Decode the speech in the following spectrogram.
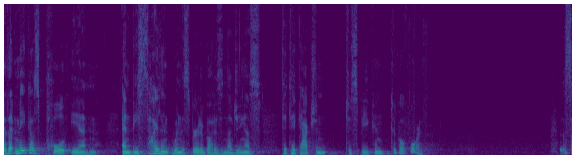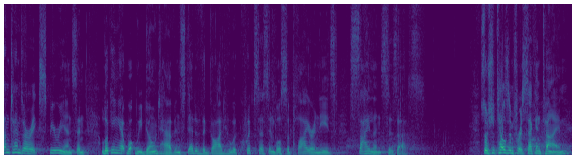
that make us pull in and be silent when the Spirit of God is nudging us to take action, to speak, and to go forth. Sometimes our experience and looking at what we don't have instead of the God who equips us and will supply our needs silences us. So she tells him for a second time,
